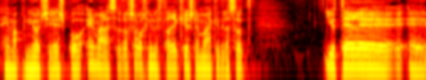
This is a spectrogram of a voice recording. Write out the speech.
הם הפניות שיש פה, אין מה לעשות, ועכשיו הולכים לפרק עיר שלמה כדי לעשות יותר, אה, אה,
